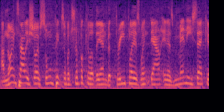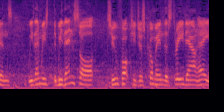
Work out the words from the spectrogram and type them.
I'm not entirely sure if someone picked up a triple kill at the end, but three players went down in as many seconds. We then we, we then saw two Foxy just come in. There's three down. Hey,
